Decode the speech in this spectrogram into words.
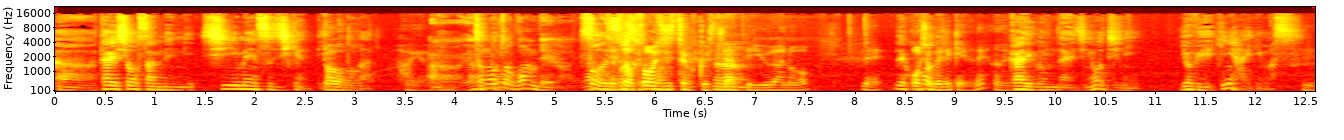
あー大正3年にシーメンス事件っていうことがあってはいはい。山本権兵衛がそうですそう掃除直したっていう、あのねでここ汚職事件よね、はい。海軍大臣を辞任予備役に入ります、うん。うん。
